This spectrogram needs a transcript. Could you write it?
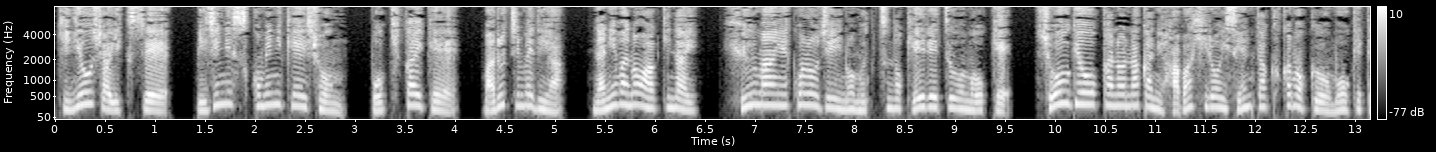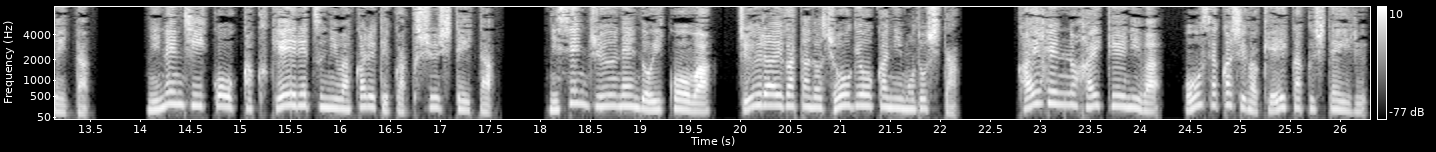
企業者育成、ビジネスコミュニケーション、簿記会計、マルチメディア、何話の商い、ヒューマンエコロジーの6つの系列を設け、商業科の中に幅広い選択科目を設けていた。2年次以降各系列に分かれて学習していた。2010年度以降は従来型の商業化に戻した。改変の背景には大阪市が計画している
